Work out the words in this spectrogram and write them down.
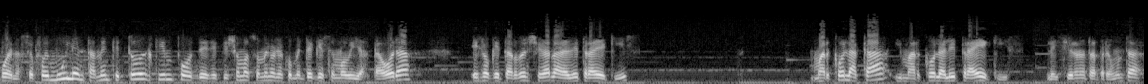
Bueno, se fue muy lentamente todo el tiempo desde que yo más o menos les comenté que se movía hasta ahora, es lo que tardó en llegar a la letra X, marcó la K y marcó la letra X. ¿Le hicieron otra pregunta?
